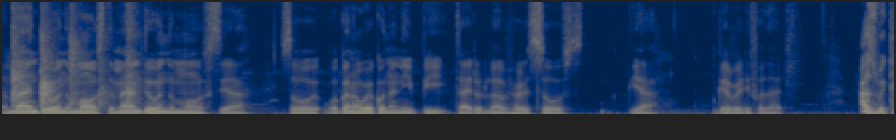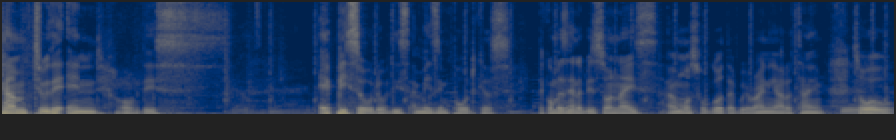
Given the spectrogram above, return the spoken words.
The man doing the most. The man doing the most. Yeah. So we're gonna work on an EP titled Love Hurts. So yeah, get ready for that. As we come to the end of this episode of this amazing podcast, the conversation has been so nice. I almost forgot that we're running out of time. So,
